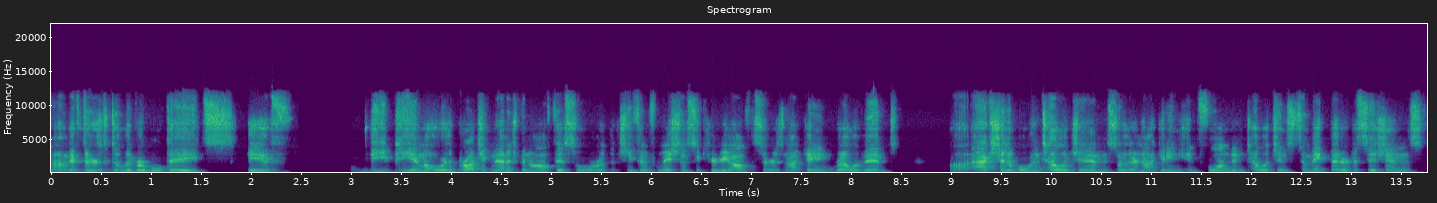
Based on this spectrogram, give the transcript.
um, if there's deliverable dates, if the PMO or the project management office or the chief information security officer is not getting relevant, uh, actionable intelligence, or they're not getting informed intelligence to make better decisions,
